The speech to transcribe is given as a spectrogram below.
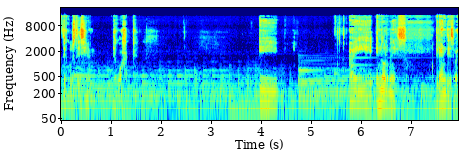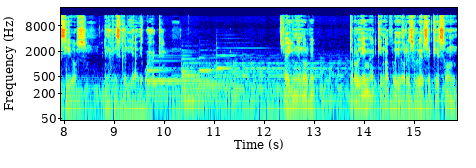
de justicia de Oaxaca. Y hay enormes, grandes vacíos en la Fiscalía de Oaxaca. Hay un enorme problema que no ha podido resolverse, que son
